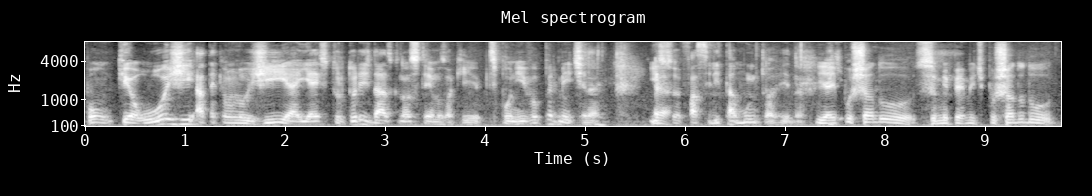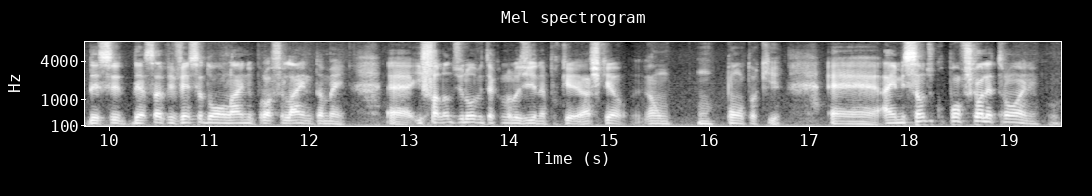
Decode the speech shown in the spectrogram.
ponto que hoje a tecnologia e a estrutura de dados que nós temos aqui disponível permite, né? Isso é. facilita muito a vida. E aí, puxando, se me permite, puxando do, desse, dessa vivência do online para offline também. É, e falando de novo em tecnologia, né? Porque acho que é, é um, um, ponto aqui. É, a emissão de cupom fiscal eletrônico,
